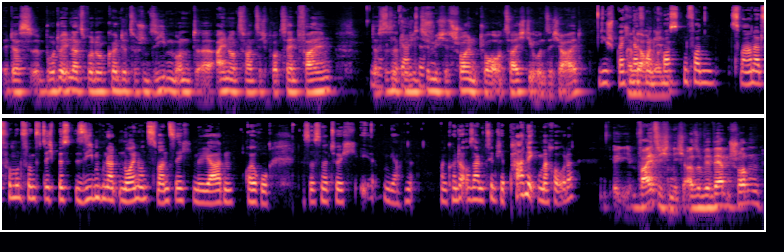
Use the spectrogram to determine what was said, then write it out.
Das Bruttoinlandsprodukt könnte zwischen 7 und 21 äh, Prozent fallen. Das, das ist natürlich ein ziemliches Scheunentor und zeigt die Unsicherheit. Die sprechen da von Kosten von 255 bis 729 Milliarden Euro. Das ist natürlich, ja, man könnte auch sagen, ziemliche Panikmache, oder? Weiß ich nicht. Also wir werden schon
